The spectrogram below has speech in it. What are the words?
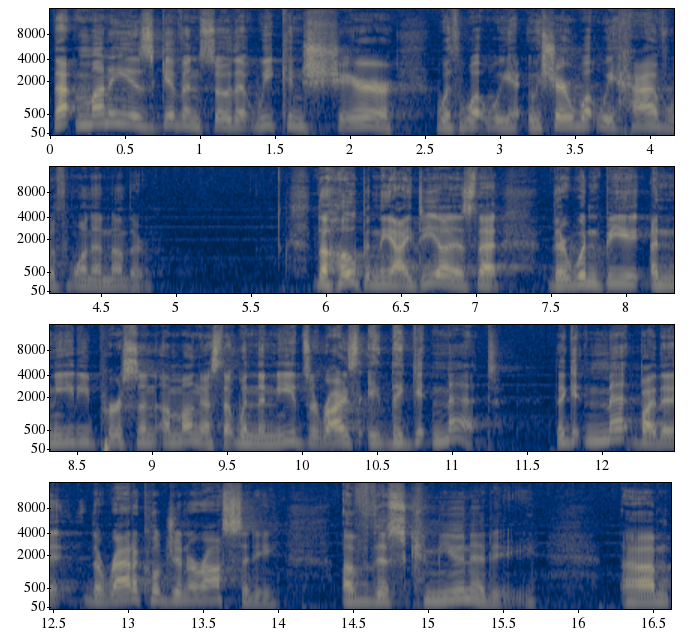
That money is given so that we can share with what we, we share what we have with one another. The hope and the idea is that there wouldn't be a needy person among us, that when the needs arise, they get met. They get met by the, the radical generosity of this community. Um,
